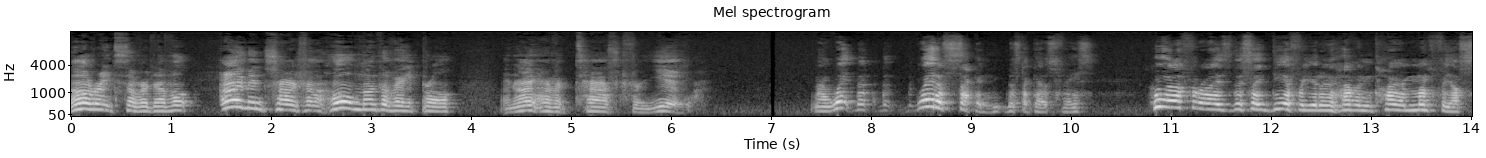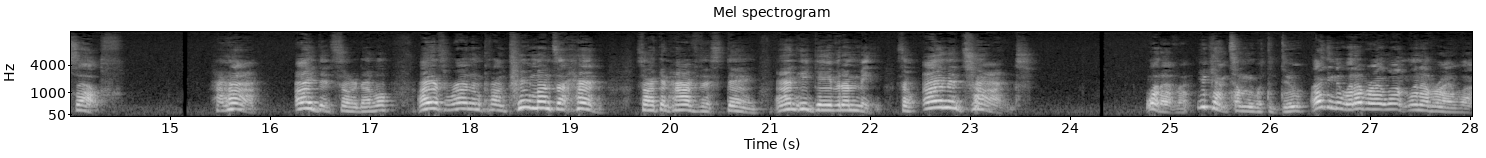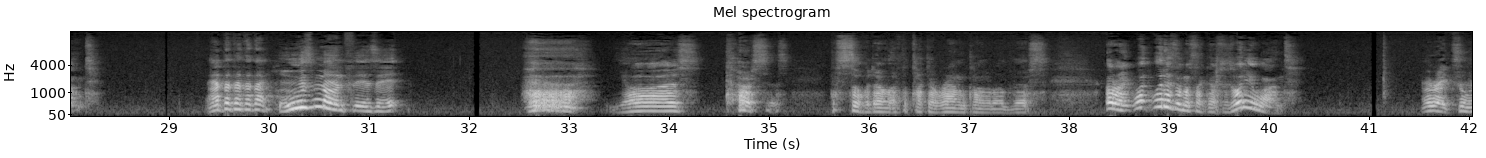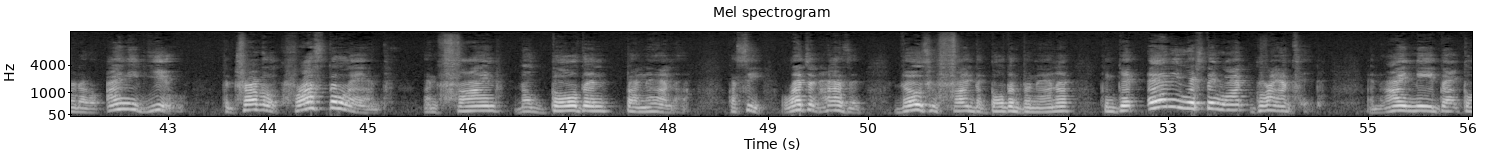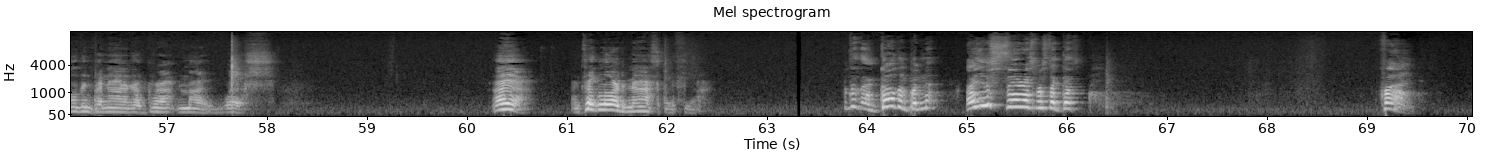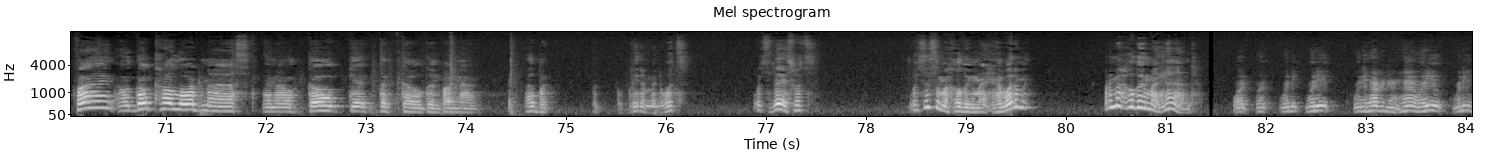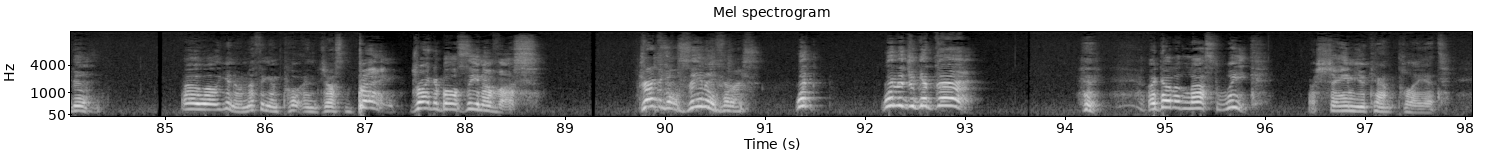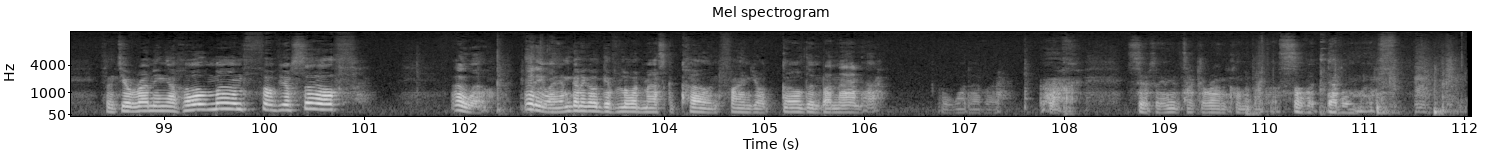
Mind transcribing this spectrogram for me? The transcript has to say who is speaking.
Speaker 1: Alright, Silver Devil. I'm in charge for the whole month of April, and I have a task for you.
Speaker 2: Now wait, wait a second, Mr. Ghostface. Who authorized this idea for you to have an entire month for yourself?
Speaker 1: Haha, I did, Silver Devil. I asked Random Clown two months ahead so I can have this day, and he gave it to me. So I'm in charge.
Speaker 2: Whatever. You can't tell me what to do. I can do whatever I want whenever I want.
Speaker 1: Whose month is it?
Speaker 2: Yours. Curses. The Silver Devil have to talk to Random Clown about this. Alright, what, what is it, Mr. Ghostface? What do you want?
Speaker 1: Alright, Silver Devil, I need you to travel across the land and find the golden banana. Because, see, legend has it, those who find the golden banana can get any wish they want granted. And I need that golden banana to grant my wish. Oh, yeah, and take Lord Mask with you.
Speaker 2: What is that golden banana? Are you serious, Mr. Gus? Fine. Fine, I'll go call Lord Mask and I'll go get the golden banana. Oh, but, but, but wait a minute, what's, what's this? What's, what's this am I holding in my hand? What am I, what am I holding in my hand?
Speaker 1: What, what, what, do you, what, do you, what do you have in your hand? What are you, what are you doing?
Speaker 2: Oh, well, you know, nothing important, just BANG! Dragon Ball Xenoverse!
Speaker 1: Dragon Ball Xenoverse? What? When did you get that?
Speaker 2: I got it last week. A shame you can't play it. Since you're running a whole month of yourself. Oh well. Anyway, I'm gonna go give Lord Mask a call and find your golden banana. Or whatever. Ugh. Seriously, I need to talk to Ron Clone about the Silver Devil move.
